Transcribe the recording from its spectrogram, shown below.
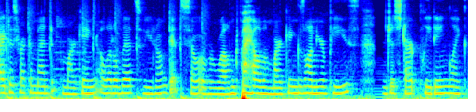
I just recommend marking a little bit so you don't get so overwhelmed by all the markings on your piece. Just start pleating like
